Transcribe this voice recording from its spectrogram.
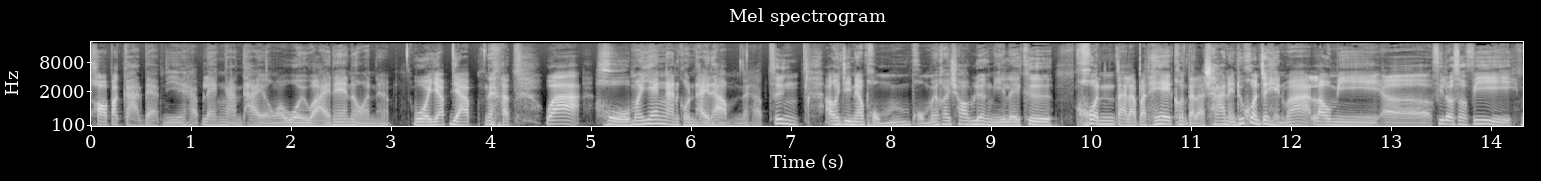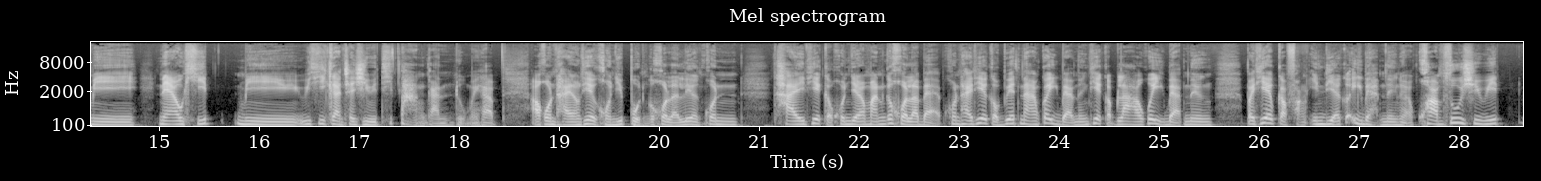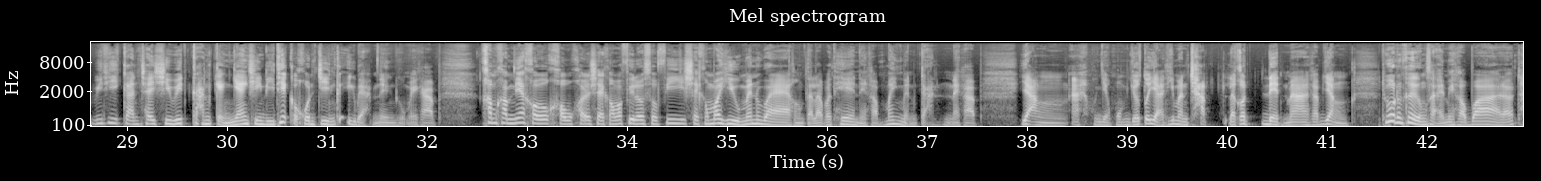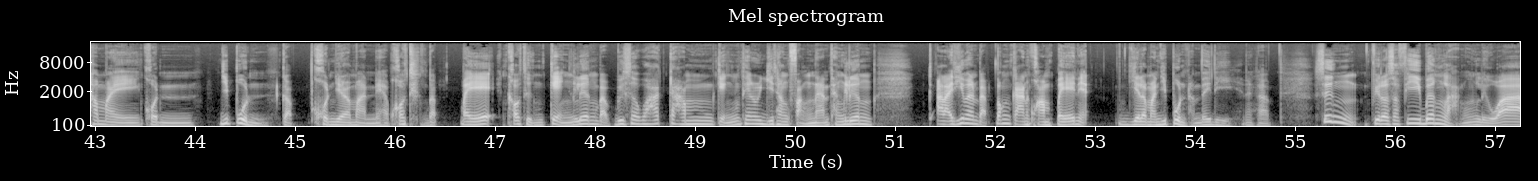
พอประกาศแบบนี้นะครับแรงงานไทยออกมาโวยวายแน่นอนนะครับโวยยับยับนะครับว่าโหมาแย่งงานคนไทยทำนะครับ ซึ่งเอาจริงนะผมผมไม่ค่อยชอบเรื่องนี้เลยคือ คนแต่ละประเทศคนแต่ละชาติเนี่ยทุกคนจะเห็นว่าเรามีเอ่อ philosophy มีแนวคิด มีวิธีการใช้ชีวิตที่ต่างกันถูกไหมครับ เอาคนไทยลองเทียบกับคนญี่ปุ่นก็คนละเรื่อง คนไทยเทียบกับคนเยอรมันก็คนละแบบ คนไทยเทียบกับเวียดนามก็อีกแบบหนึ่งเทียบกับลาวก็อีกแบบหนึ่งไปเทียบกับฝั่งอินเดียก็อีกแบบหนึ่งเนี่ยความสู้ชีวิต วิธีการใช้ชีวิตการแข่งแย่งชิงดีเทียบกับคนจีนก็อีกแบบหนึ่งถูกไหมครับคำคำนี้เขาเขาเขาใช้คำว่า philosophy ใช้คำว่า human wear ของแต่ละประเทศเนี่ยครับไม่เหมือนกันนะครับอย่างอะอย่างผมยกตัวอย่างที่มันชัดแล้วก็เด่นมาครับอย่างทุกคนเคยสงสัยไหมครับว่า แล้วทำไมคน ญี่ปุ่นกับคนเยอรมันเนี่ยครับเขาถึงแบบเป๊ะเขาถึงเก่งเรื่องแบบวิศวกรรม เก่งเรื่องเทคโนโลยีทางฝั่งนั้น ทั้งเรื่องอะไรที่มันแบบต้องการความเป๊ะเนี่ยเยอรมันญี่ปุ่นทำได้ดีนะครับ ซึ่ง philosophy เบื้องหลังหรือว่า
